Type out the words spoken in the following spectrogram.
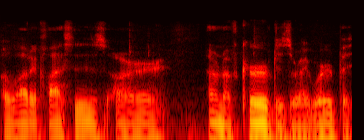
a lot of classes are I don't know if curved is the right word, but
